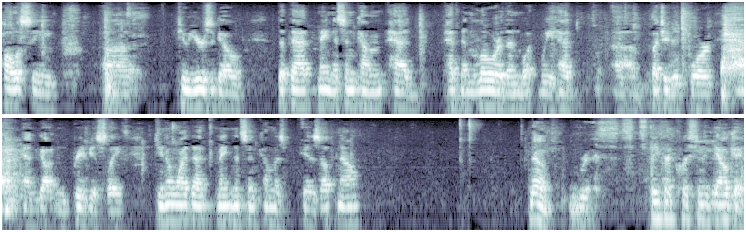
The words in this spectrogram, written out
policy uh, a few years ago, that that maintenance income had, had been lower than what we had uh, budgeted for and gotten previously. Do you know why that maintenance income is, is up now? No, re- s- state that question again. Yeah, okay,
